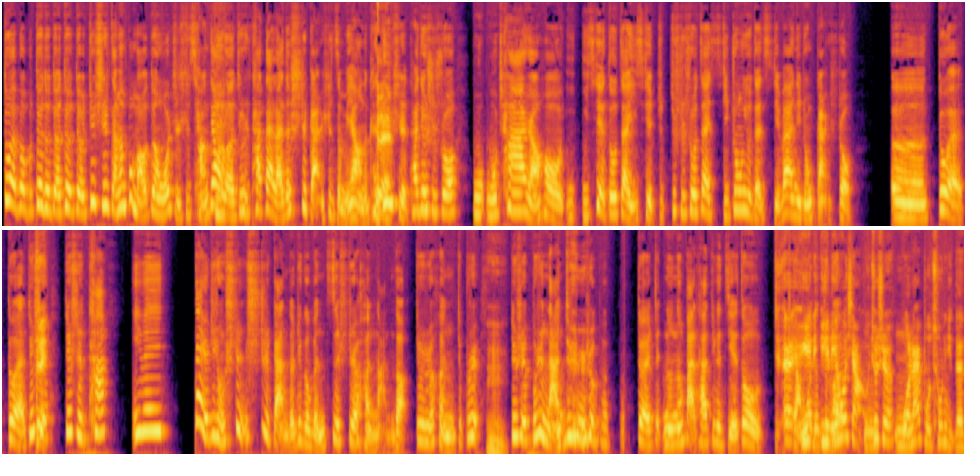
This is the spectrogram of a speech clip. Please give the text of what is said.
对，不不对，对对对对，这其实咱们不矛盾，我只是强调了，就是它带来的视感是怎么样的，肯定是它就是说。无无差，然后一一切都在一切，就就是说在其中又在其外那种感受，嗯，对对，就是就是他，因为带着这种视视感的这个文字是很难的，就是很就不是，嗯，就是不是难，就是说不对，这能能把它这个节奏掌握的雨林，我想就是我来补充你的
